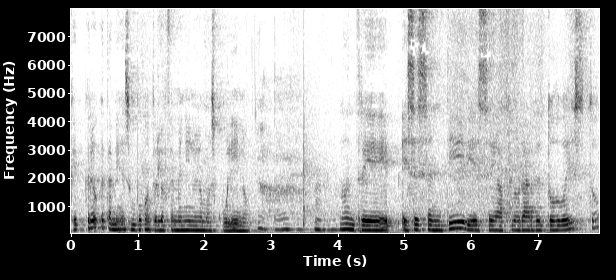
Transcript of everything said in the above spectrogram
que creo que también es un poco entre lo femenino y lo masculino, ¿no? entre ese sentir y ese aflorar de todo esto,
